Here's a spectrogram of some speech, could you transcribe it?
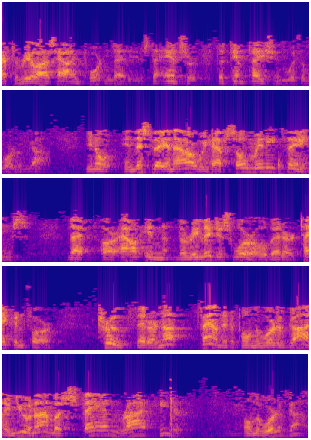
have to realize how important that is to answer the temptation with the Word of God. You know, in this day and hour, we have so many things that are out in the religious world that are taken for truth that are not founded upon the Word of God, and you and I must stand right here on the Word of God.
